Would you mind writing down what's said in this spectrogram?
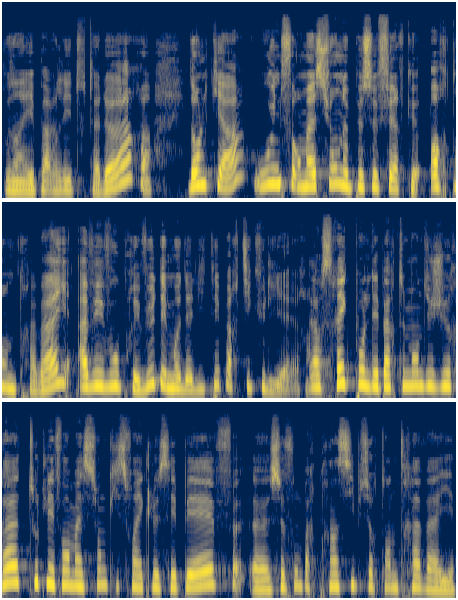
Vous en avez parlé tout à l'heure. Dans le cas où une formation ne peut se faire que hors temps de travail, avez-vous prévu des modalités particulières? Alors c'est vrai que pour le département du Jura, toutes les formations qui sont avec le CPF euh, se font par principe sur temps de travail.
